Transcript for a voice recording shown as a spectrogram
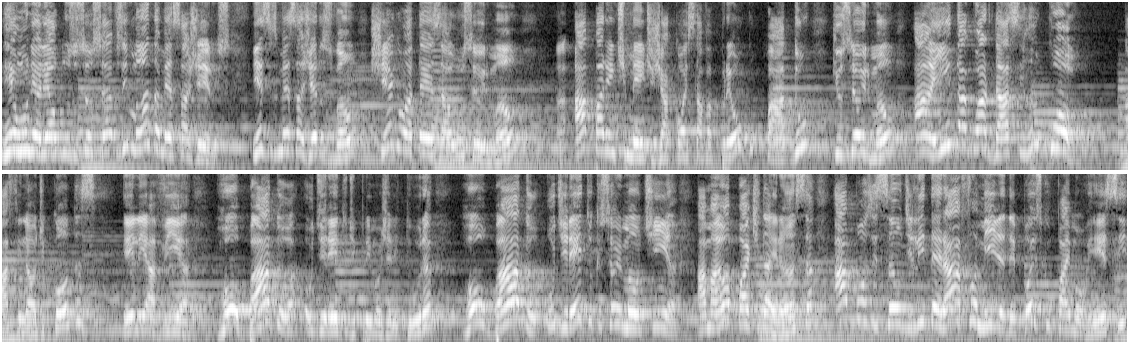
reúne ali alguns dos seus servos e manda mensageiros. E esses mensageiros vão, chegam até Esaú, seu irmão. Ah, aparentemente Jacó estava preocupado que o seu irmão ainda guardasse rancor. Afinal de contas, ele havia roubado o direito de primogenitura, roubado o direito que seu irmão tinha, a maior parte da herança, a posição de liderar a família depois que o pai morresse,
